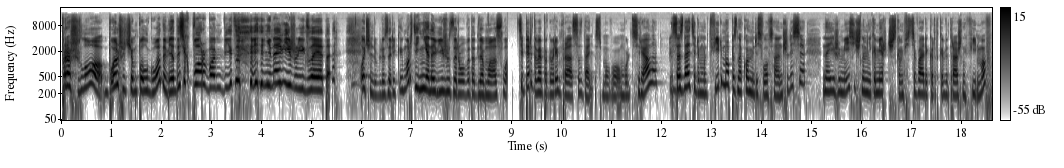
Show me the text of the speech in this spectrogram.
прошло больше, чем полгода, меня до сих пор бомбит. Ненавижу их за это. Очень люблю за Рика и Морти, ненавижу за робота для масла. Теперь давай поговорим про создание самого мультсериала. Создатели мультфильма познакомились в Лос-Анджелесе на ежемесячном некоммерческом фестивале короткометражных фильмов.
